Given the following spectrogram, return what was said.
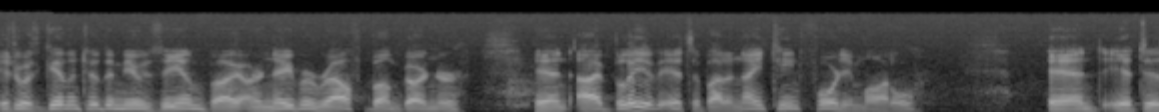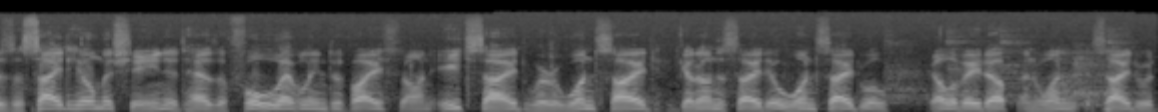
It was given to the museum by our neighbor Ralph Bumgardner, and I believe it's about a 1940 model and it is a side hill machine. It has a full leveling device on each side where one side, get on the side hill, one side will elevate up and one side would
